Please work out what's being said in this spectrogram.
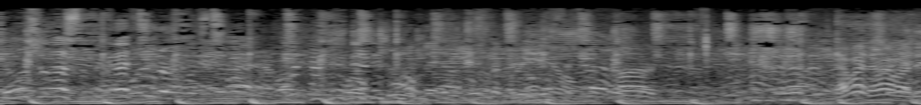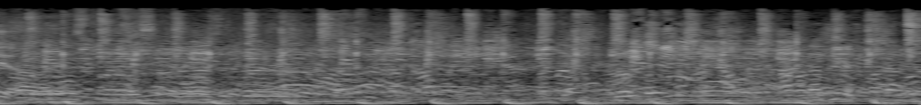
Ты лучше нас фотографируем, вот снимаем. Давай, давай, воды. давай, Заслушан, но... А, подожди, это подожди.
